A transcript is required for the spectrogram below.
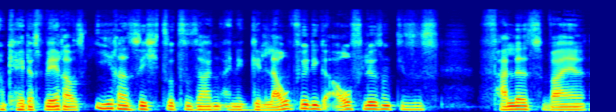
Okay, das wäre aus ihrer Sicht sozusagen eine glaubwürdige Auflösung dieses Falles, weil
